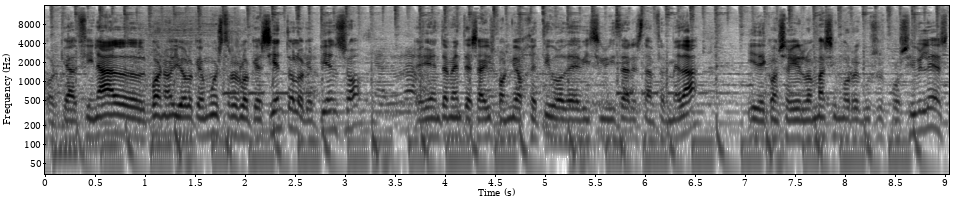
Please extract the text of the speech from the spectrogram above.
porque al final, bueno, yo lo que muestro es lo que siento, lo que pienso. Evidentemente sabéis con mi objetivo de visibilizar esta enfermedad y de conseguir los máximos recursos posibles.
